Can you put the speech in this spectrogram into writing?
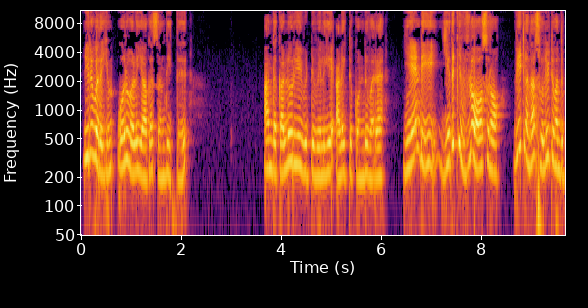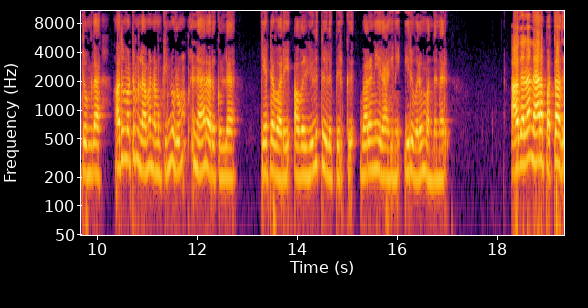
இருவரையும் ஒரு வழியாக சந்தித்து அந்த கல்லூரியை விட்டு வெளியே அழைத்து கொண்டு வர ஏண்டி எதுக்கு இவ்வளோ அவசரம்? வீட்டில் தான் சொல்லிட்டு வந்துட்டோம்ல. அது மட்டும் இல்லாம நமக்கு இன்னும் ரொம்ப நேரம் இருக்குல்ல கேட்டவாறே அவள் இழுத்து இழுப்பிற்கு பரணி ராகினி இருவரும் வந்தனர். அதெல்லாம் நேரம் பத்தாது.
